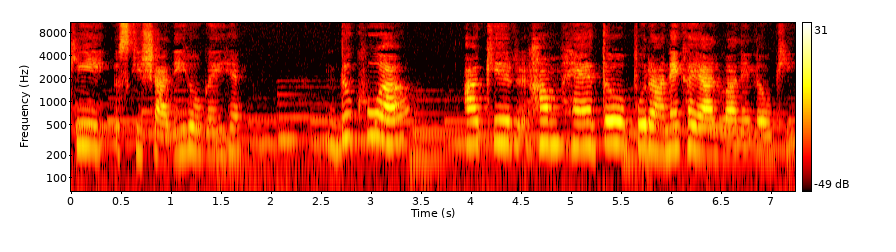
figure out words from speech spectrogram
कि उसकी शादी हो गई है। दुख हुआ आखिर हम हैं तो पुराने ख्याल वाले लोग ही।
